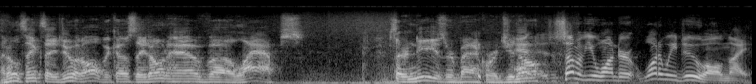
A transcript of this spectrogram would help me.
I don't think they do at all because they don't have uh, laps. Their knees are backwards, you know? And some of you wonder, what do we do all night?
